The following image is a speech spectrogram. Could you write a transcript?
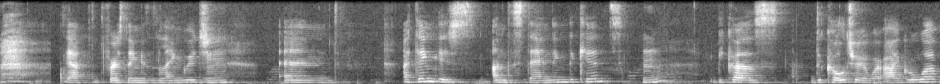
yeah, the first thing is the language. Mm. and I think is understanding the kids Mm? because the culture where I grew up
